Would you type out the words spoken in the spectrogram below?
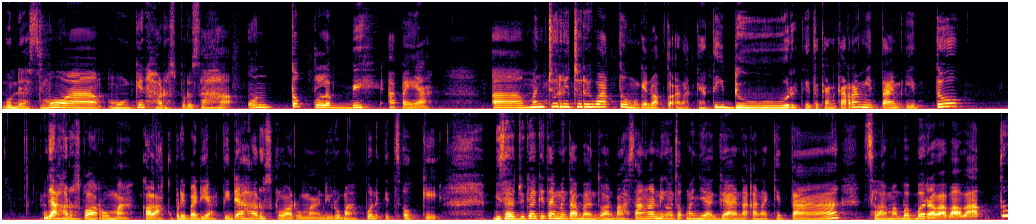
bunda semua mungkin harus berusaha untuk lebih apa ya uh, mencuri-curi waktu. Mungkin waktu anaknya tidur gitu kan. Karena me time itu nggak harus keluar rumah. Kalau aku pribadi ya tidak harus keluar rumah. Di rumah pun it's okay. Bisa juga kita minta bantuan pasangan nih untuk menjaga anak-anak kita selama beberapa waktu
